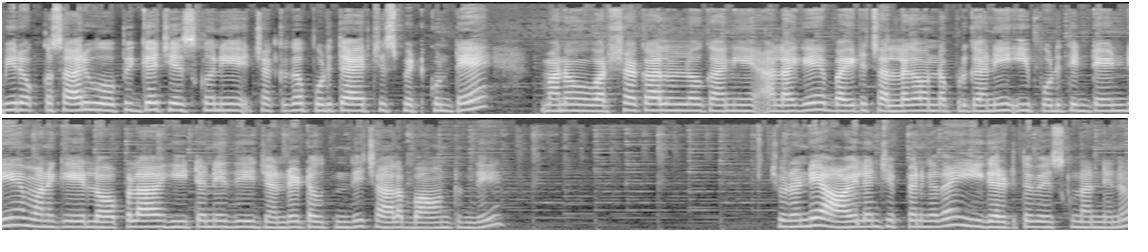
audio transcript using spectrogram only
మీరు ఒక్కసారి ఓపిక్గా చేసుకొని చక్కగా పొడి తయారు చేసి పెట్టుకుంటే మనం వర్షాకాలంలో కానీ అలాగే బయట చల్లగా ఉన్నప్పుడు కానీ ఈ పొడి తింటే అండి మనకి లోపల హీట్ అనేది జనరేట్ అవుతుంది. చాలా బాగుంటుంది. చూడండి ఆయిల్ అని చెప్పాను కదా ఈ గరిటతో వేసుకున్నాను నేను.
